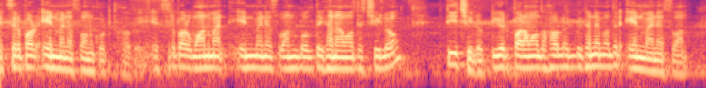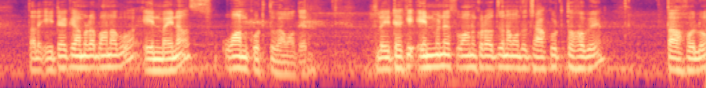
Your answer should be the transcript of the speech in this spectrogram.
এক্সের পাওয়ার এন মাইনাস ওয়ান করতে হবে। এক্সের power one n minus one বলতে এখানে আমাদের ছিল টি ছিল। টি এর পর আমাদের হওয়া লাগবে এখানে আমাদের এন মাইনাস ওয়ান তাহলে এটাকে আমরা বানাবো এন মাইনাস ওয়ান করতে হবে আমাদের। তাহলে এটাকে এন মাইনাস ওয়ান করার জন্য আমাদের যা করতে হবে তা হলো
